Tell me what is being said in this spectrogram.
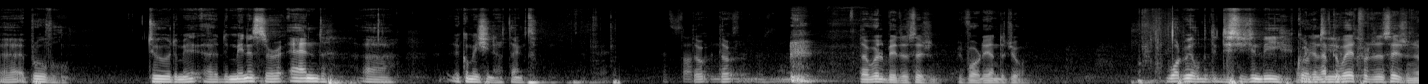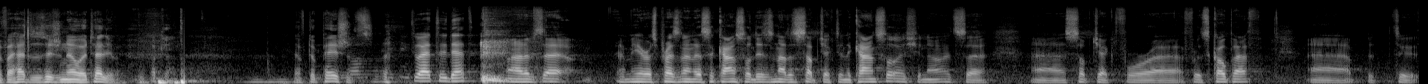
uh, approval to the, uh, the minister and uh, the commissioner? Thanks. Okay. There, there, there will be a decision before the end of June. What will the decision be? Well, you'll have to, to wait for the decision. If I had the decision now, I'd tell you. Okay. You have to patience. to add to that? I'm here as president as a council. This is not a subject in the council, as you know. It's a, a subject for uh, for the SCOPAFF. Uh, but to,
